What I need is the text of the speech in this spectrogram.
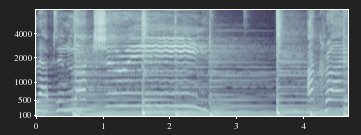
lapped in luxury. I cried.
